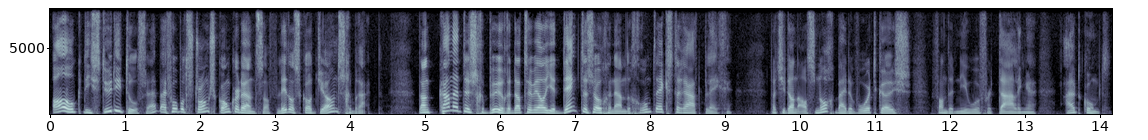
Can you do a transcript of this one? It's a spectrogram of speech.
ook die studietools, hè, bijvoorbeeld Strong's Concordance of Little Scott Jones gebruikt, dan kan het dus gebeuren dat terwijl je denkt de zogenaamde grondtekst te raadplegen, dat je dan alsnog bij de woordkeus van de nieuwe vertalingen uitkomt.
